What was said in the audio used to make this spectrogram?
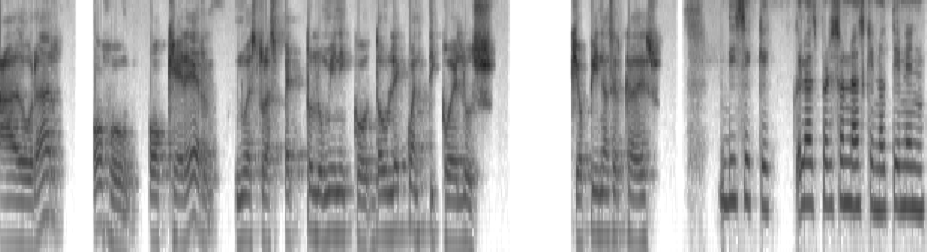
adorar, ojo, o querer nuestro aspecto lumínico doble cuántico de luz. ¿Qué opina acerca de eso? Dice que las personas que no tienen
